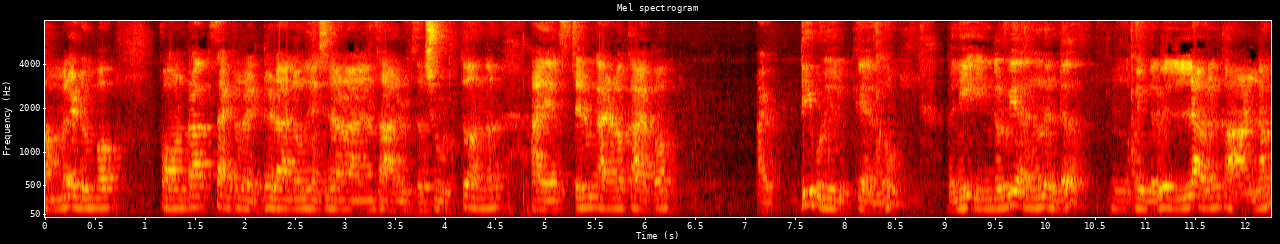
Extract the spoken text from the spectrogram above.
കമ്മൽ ഇടുമ്പോൾ കോൺട്രാക്ട്സ് ആയിട്ട് റെഡ് ഇടാലോ എന്ന് വെച്ചിട്ടാണ് ഞാൻ സാരി എടുത്തത് പക്ഷെ ഉടുത്ത് വന്ന് ഹയർ സ്റ്റൈലും കാര്യങ്ങളൊക്കെ ആയപ്പോൾ അടിപൊളി ലുക്ക് ആയിരുന്നു. ഇനി ഇന്റർവ്യൂ ഇറങ്ങുന്നുണ്ട്. അപ്പോൾ അപ്പൊ ഇന്റർവ്യൂ എല്ലാവരും കാണണം.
